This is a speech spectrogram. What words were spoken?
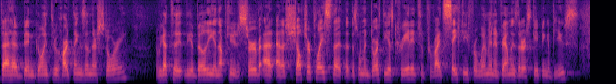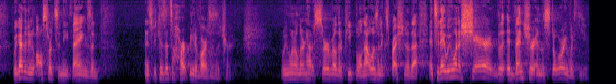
that have been going through hard things in their story. We got the, the ability and the opportunity to serve at, at a shelter place that, that this woman, Dorothy, has created to provide safety for women and families that are escaping abuse. We got to do all sorts of neat things, and, and it's because it's a heartbeat of ours as a church. We want to learn how to serve other people, and that was an expression of that. And today we want to share the adventure and the story with you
